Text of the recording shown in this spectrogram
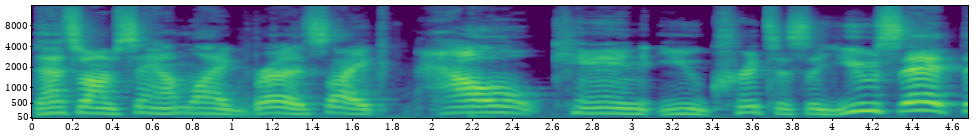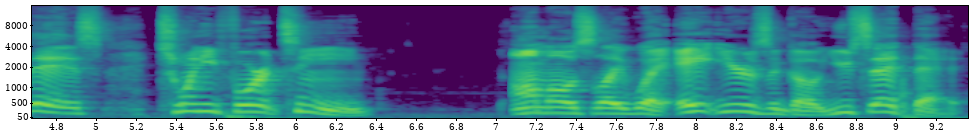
That's what I'm saying. I'm like, bro, it's like, how can you criticize? You said this 2014, almost like what, eight years ago. You said that.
